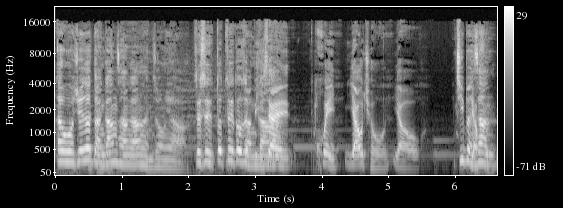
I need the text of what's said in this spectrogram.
呃，我觉得短纲、长纲很重要，这是都这都是比赛会要求要。基本上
